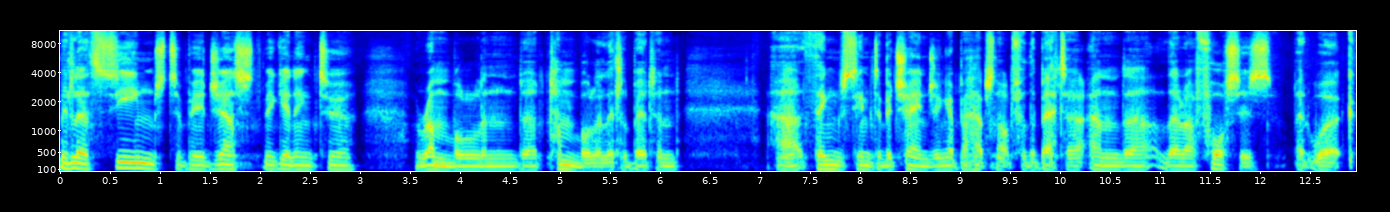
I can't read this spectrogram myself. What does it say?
Middle Earth seems to be just beginning to rumble and uh, tumble a little bit, and uh, things seem to be changing, and perhaps not for the better, and uh, there are forces at work.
